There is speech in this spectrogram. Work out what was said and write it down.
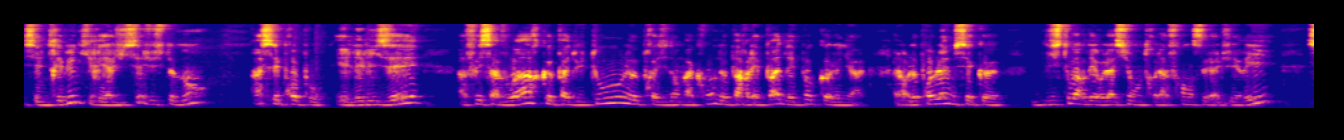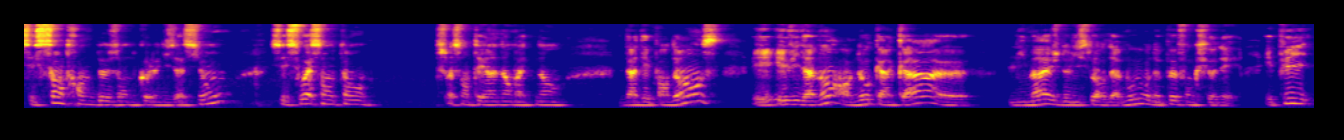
C'est une tribune qui réagissait justement à ces propos. Et l'Élysée a fait savoir que pas du tout, le président Macron ne parlait pas de l'époque coloniale. Alors le problème, c'est que l'histoire des relations entre la France et l'Algérie, c'est 132 ans de colonisation, c'est 60 ans, 61 ans maintenant d'indépendance, et évidemment, en aucun cas, euh, l'image de l'histoire d'amour ne peut fonctionner. Et puis,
